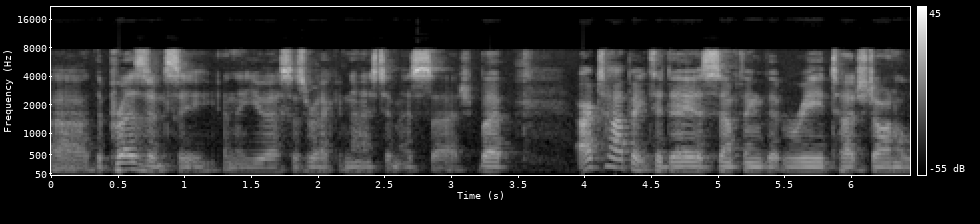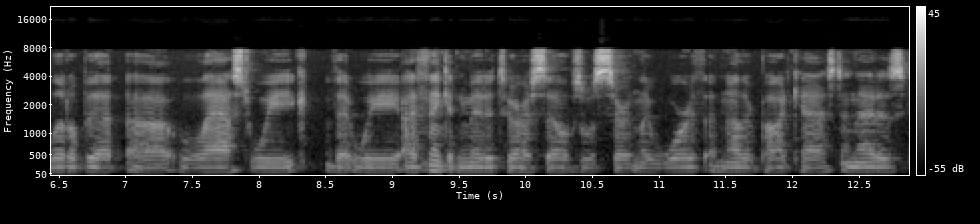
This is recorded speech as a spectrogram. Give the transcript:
uh, the presidency, and the U.S. has recognized him as such. But our topic today is something that Reed touched on a little bit uh, last week that we, I think, admitted to ourselves was certainly worth another podcast, and that is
